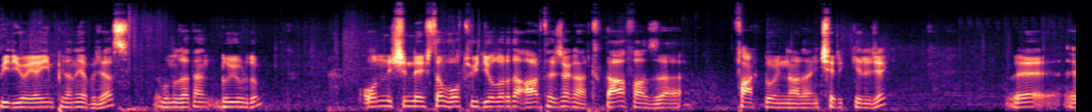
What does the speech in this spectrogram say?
Video yayın planı yapacağız. Bunu zaten duyurdum. Onun içinde işte VOD videoları da artacak artık. Daha fazla farklı oyunlardan içerik gelecek. Ve e,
